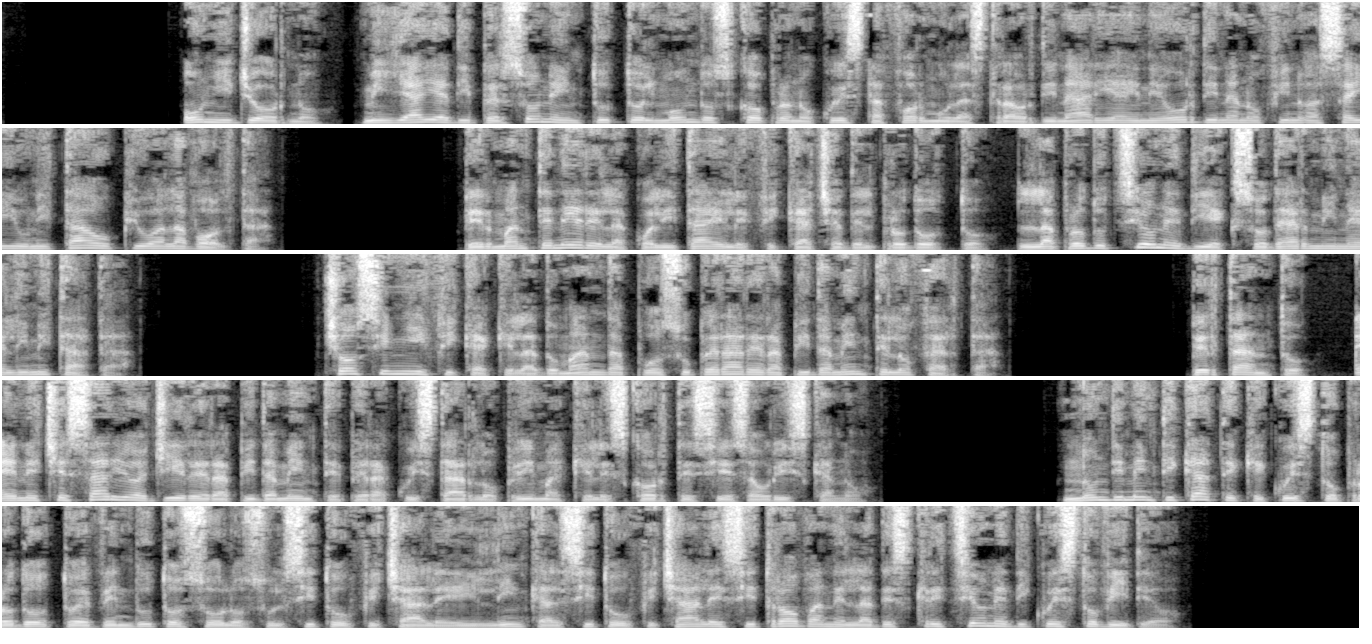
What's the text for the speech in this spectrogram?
Ogni giorno, migliaia di persone in tutto il mondo scoprono questa formula straordinaria e ne ordinano fino a 6 unità o più alla volta. Per mantenere la qualità e l'efficacia del prodotto, la produzione di Exodermin è limitata. Ciò significa che la domanda può superare rapidamente l'offerta. Pertanto, è necessario agire rapidamente per acquistarlo prima che le scorte si esauriscano. Non dimenticate che questo prodotto è venduto solo sul sito ufficiale e il link al sito ufficiale si trova nella descrizione di questo video.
